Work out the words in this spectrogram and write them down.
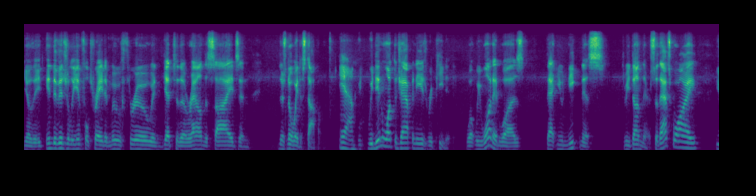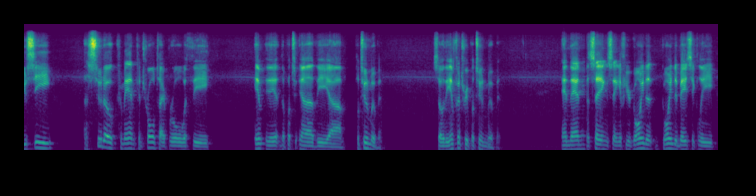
you know, they individually infiltrate and move through and get to the around the sides, and there's no way to stop them. Yeah. We, we didn't want the Japanese repeated. What we wanted was that uniqueness to be done there. So that's why you see a pseudo command control type rule with the the the, uh, the uh, platoon movement so the infantry platoon movement. And then the saying saying if you're going to going to basically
